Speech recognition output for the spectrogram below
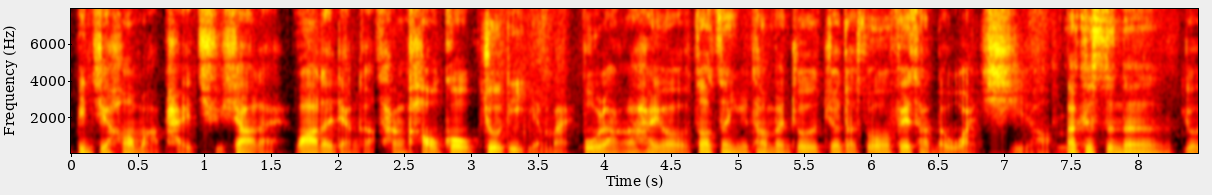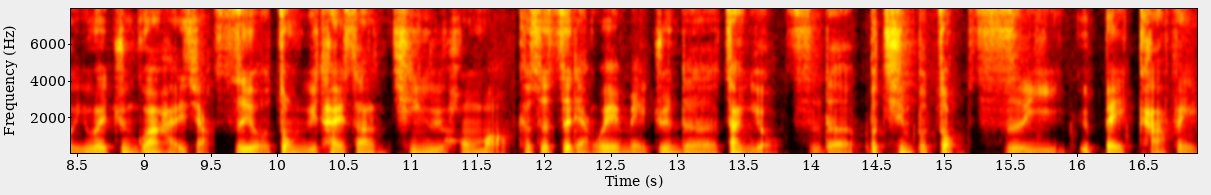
兵籍号码牌取下来，挖了两个长壕沟，就地掩埋。不然啊，还有赵振宇他们就觉得说非常的惋惜哈。那可是呢，有一位军官还讲，死有重于泰山，轻于鸿毛。可是这两位美军的战友死的不轻不重。质疑一杯咖啡，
